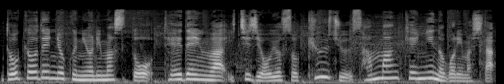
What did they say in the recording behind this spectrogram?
東京電力によりますと停電は一時およそ93万件に上りました。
